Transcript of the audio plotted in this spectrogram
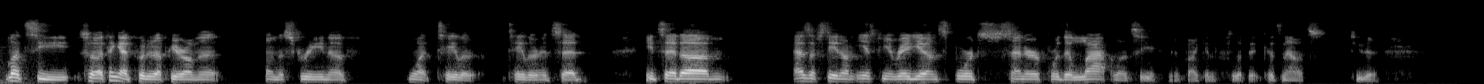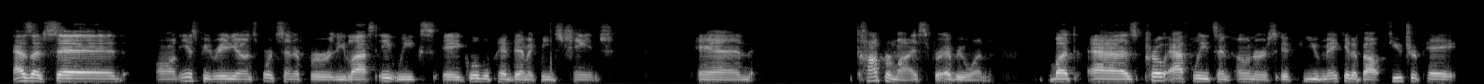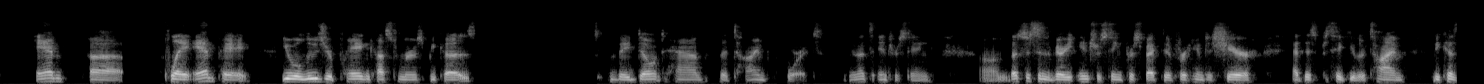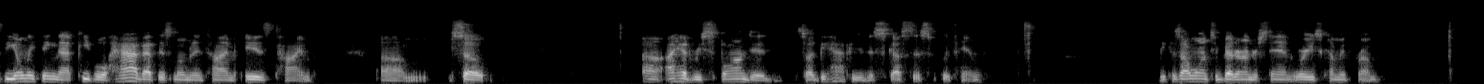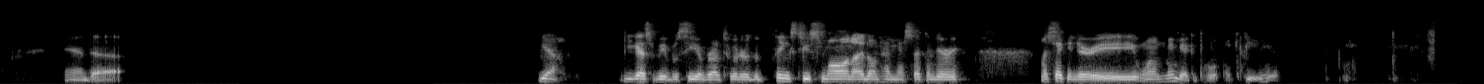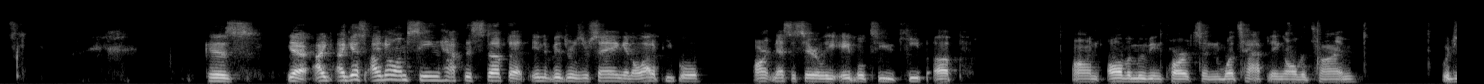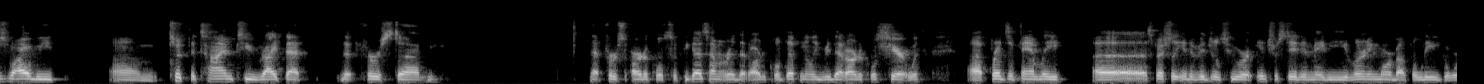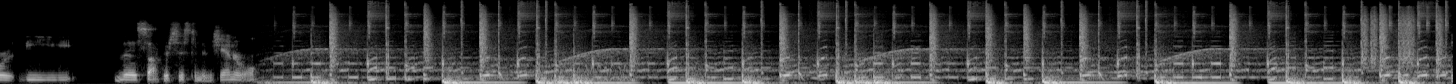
Let's see. So I think I'd put it up here on the on the screen of what Taylor Taylor had said. He'd said, um, as I've stated on ESPN Radio and Sports Center for the lat. Let's see if I can flip it because now it's two there. As I've said on ESPN Radio and Sports Center for the last eight weeks, a global pandemic means change and compromise for everyone. But as pro athletes and owners, if you make it about future pay and uh, play and pay, you will lose your paying customers because they don't have the time for it. And that's interesting. Um, that's just a very interesting perspective for him to share at this particular time because the only thing that people have at this moment in time is time. Um, so uh, I had responded, so I'd be happy to discuss this with him because I want to better understand where he's coming from. And uh, yeah, you guys will be able to see over on Twitter. The thing's too small, and I don't have my secondary. My secondary one. Maybe I could pull up my computer here. Because yeah, I, I guess I know I'm seeing half this stuff that individuals are saying, and a lot of people aren't necessarily able to keep up on all the moving parts and what's happening all the time, which is why we um, took the time to write that that first um, that first article. So if you guys haven't read that article, definitely read that article. Share it with uh, friends and family, uh, especially individuals who are interested in maybe learning more about the league or the the soccer system in general.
